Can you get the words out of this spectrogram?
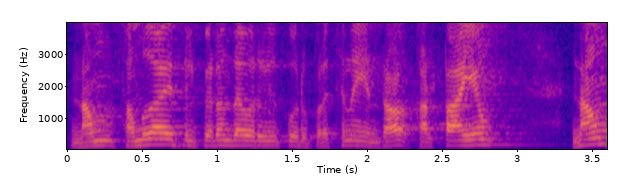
நம் சமுதாயத்தில் பிறந்தவர்களுக்கு ஒரு பிரச்சனை என்றால் கட்டாயம் நாம்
